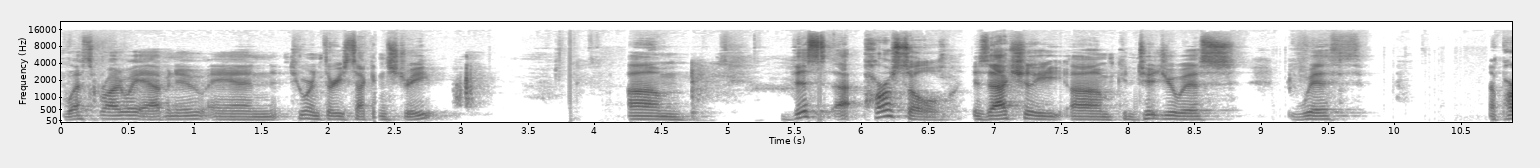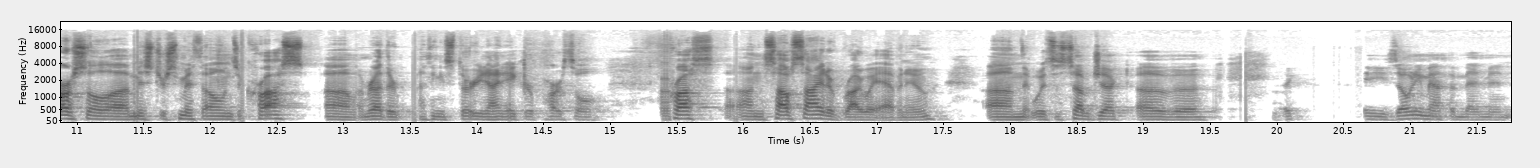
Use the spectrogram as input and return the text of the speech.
West Broadway Avenue and 232nd Street. Um, This uh, parcel is actually um, contiguous with a parcel uh, Mr. Smith owns across, um, rather, I think it's 39 acre parcel across on the south side of Broadway Avenue um, that was the subject of a a zoning map amendment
